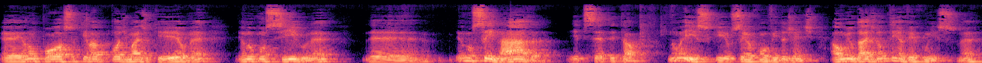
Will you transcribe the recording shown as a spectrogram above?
é, eu não posso, que lá pode mais do que eu, né? Eu não consigo, né? É, eu não sei nada, etc e tal. Não é isso que o Senhor convida a gente. A humildade não tem a ver com isso, né?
